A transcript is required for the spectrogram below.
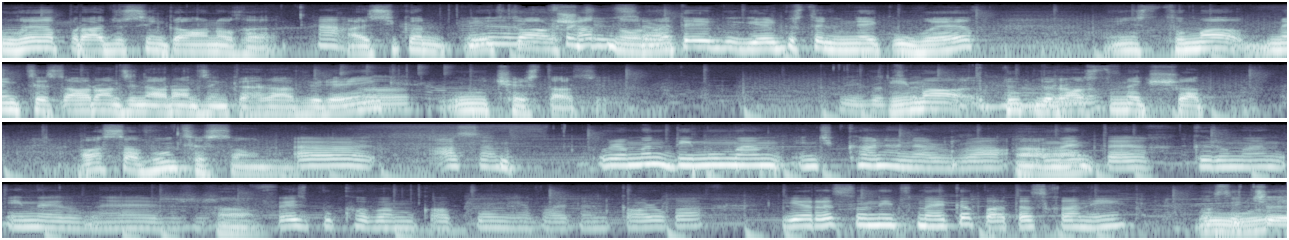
ուղեղը պրոդյուսինգ անողը։ Հա։ Այսինքն պետք է շատ նորմալ, եթե երկուսը լինեք ուղեղ, ինձ թվում է մենք ցես առանձին առանձին կհրավիրեինք ու չստացի։ միգուցե։ Հիմա դուք լրացնում եք շատ։ Ասա ո՞նց է սա անում։ Ա, ասեմ Ուրեմն դիմում եմ ինչքան հնարավոր է, ամեն տեղ գրում եմ email-ներ, Facebook-ով եմ կապում եւ այլն։ Կարող է 30-ից մեկը պատասխանի։ Ասի չէ։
